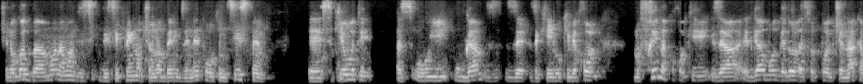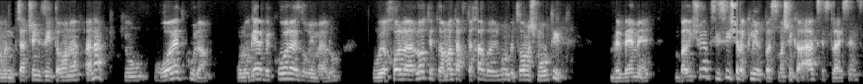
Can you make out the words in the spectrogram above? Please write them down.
שנוגעות בהמון המון דיס, דיסציפלינות שונות, בין אם זה networking, system, security, אז הוא, הוא גם, זה, זה, כאילו כביכול מפחיד לקוחות, כי זה אתגר מאוד גדול לעשות פרויקט של NAC, אבל מצד שני זה יתרון ענק, כי הוא, הוא רואה את כולם, הוא נוגע בכל האזורים האלו, הוא יכול להעלות את רמת האבטחה בארגון בצורה משמעותית, ובאמת, ברישוי הבסיסי של הקלירפס, מה שנקרא Access License,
